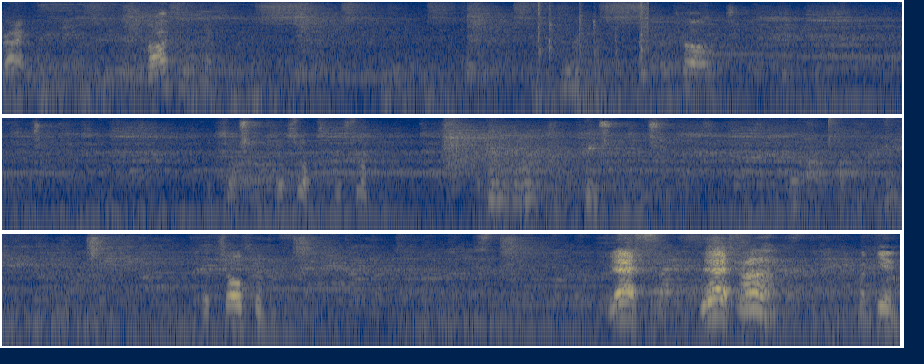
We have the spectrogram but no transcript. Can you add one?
Right. Rock. Up, up, up. Hips open. Yes. Yes. Again.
